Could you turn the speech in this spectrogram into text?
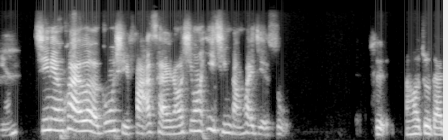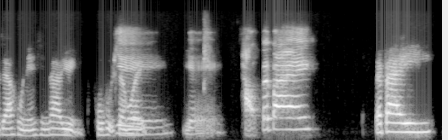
年，新年快乐，恭喜发财，然后希望疫情赶快结束。是，然后祝大家虎年行大运，虎虎生威。耶，好，拜拜，拜拜。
